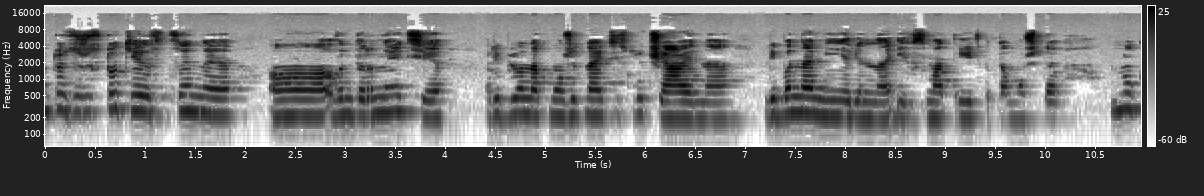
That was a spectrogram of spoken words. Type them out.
Ну, то есть жестокие сцены э, в интернете ребенок может найти случайно, либо намеренно их смотреть, потому что, ну,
